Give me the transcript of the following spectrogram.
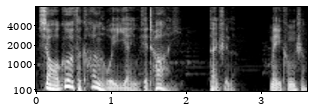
小个子看了我一眼，有些诧异，但是呢，没吭声。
